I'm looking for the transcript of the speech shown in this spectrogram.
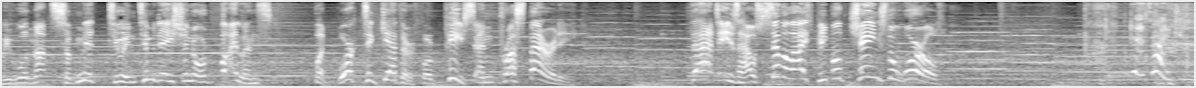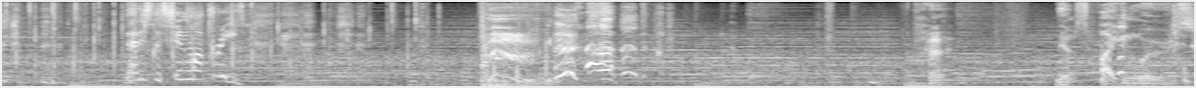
We will not submit to intimidation or violence, but work together for peace and prosperity. That is how civilized people change the world. That's right. That is the Shinra Creed. Them's fighting words.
